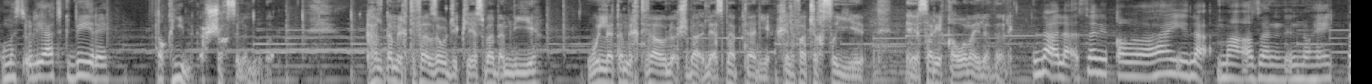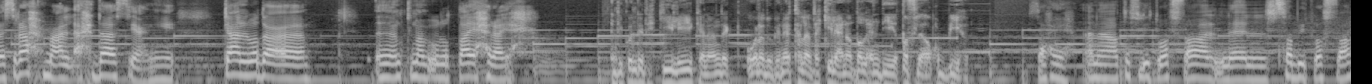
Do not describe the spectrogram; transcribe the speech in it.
ومسؤوليات كبيرة. تقييمك الشخصي للوضع هل تم اختفاء زوجك لأسباب أمنية؟ ولا تم اختفائه لأسباب- لأسباب ثانية خلافات شخصية آه، سرقة وما إلى ذلك؟ لا لا سرقة وهاي لا ما أظن إنه هيك. بس راح مع الأحداث يعني. كان الوضع آه، آه، مثل ما بيقولوا طايح رايح. انت كنت تحكي لي كان عندك ولد وبنت هلا بتحكي لي أنا ضل عندي طفلة اربيها صحيح. أنا طفلي توفى الصبي توفى.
